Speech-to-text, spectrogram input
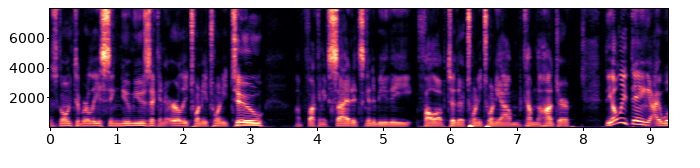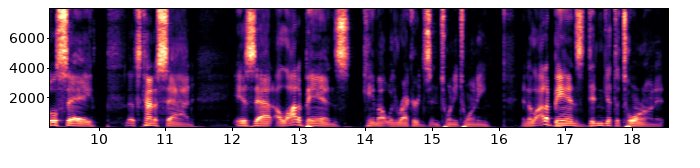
is going to be releasing new music in early 2022. I'm fucking excited. It's going to be the follow up to their 2020 album, Become the Hunter. The only thing I will say that's kind of sad is that a lot of bands came out with records in 2020, and a lot of bands didn't get to tour on it,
